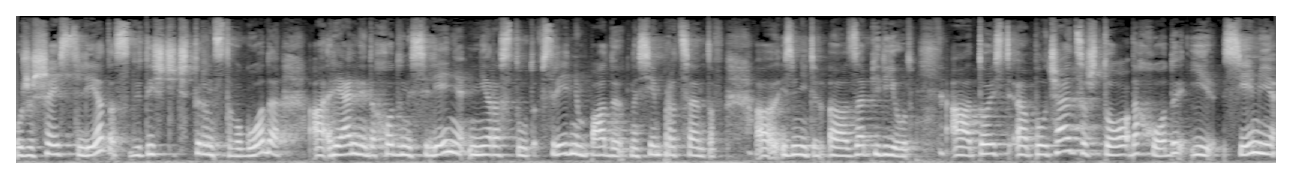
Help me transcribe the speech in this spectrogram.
уже 6 лет, с 2014 года, реальные доходы населения не растут. В среднем падают на 7%, извините, за период. То есть получается, что доходы и семьи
